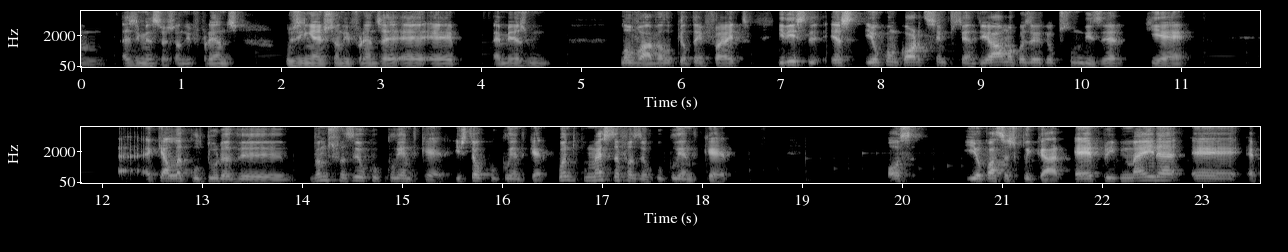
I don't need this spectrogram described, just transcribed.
Um, as dimensões são diferentes, os dinheiros são diferentes, é, é, é, é mesmo louvável o que ele tem feito. E disse eu concordo 100%. E há uma coisa que eu costumo dizer que é aquela cultura de vamos fazer o que o cliente quer, isto é o que o cliente quer. Quando começas a fazer o que o cliente quer, e eu passo a explicar, é a primeira, é, é,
